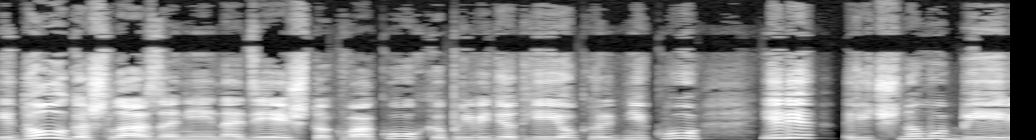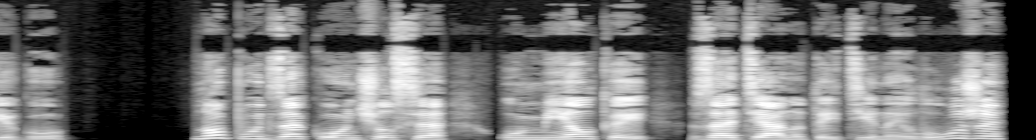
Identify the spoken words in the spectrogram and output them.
и долго шла за ней, надеясь, что квакуха приведет ее к роднику или речному берегу но путь закончился у мелкой, затянутой тиной лужи,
